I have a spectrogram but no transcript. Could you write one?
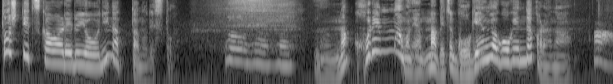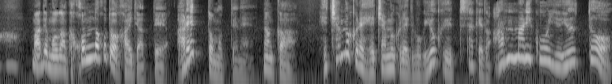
として使われるようになったのですと。うん、まあ、これ、まあね、まあ別に語源は語源だからな。まあでもなんかこんなことが書いてあって、あれ？と思ってね、なんか、へちゃむくれへちゃむくれって僕よく言ってたけど、あんまりこう言うと、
